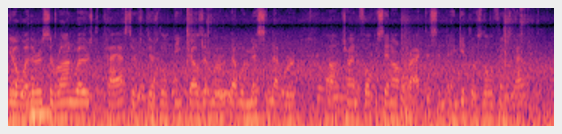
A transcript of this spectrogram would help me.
you know whether it's the run, whether it's the pass, there's there's little details that we're that we're missing that we're um, trying to focus in on practice and, and get those little things down.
